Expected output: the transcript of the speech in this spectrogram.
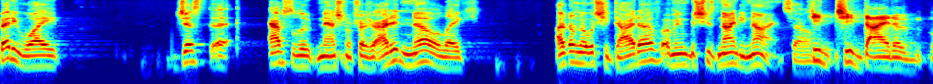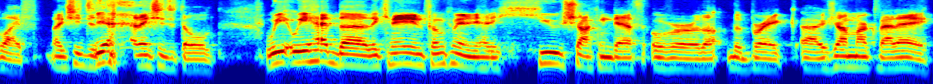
Betty White, just uh, absolute national treasure. I didn't know like. I don't know what she died of. I mean, but she's 99, so She she died of life. Like she just Yeah. I think she's just old. We we had the the Canadian film community had a huge shocking death over the the break. Uh, Jean Marc Vallée,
